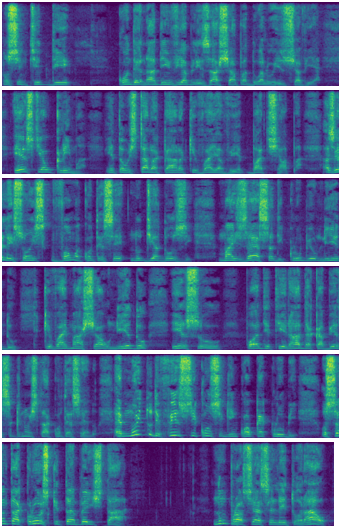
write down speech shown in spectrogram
no sentido de condenado a inviabilizar a chapa do Aloysio Xavier. Este é o clima. Então está na cara que vai haver bate-chapa. As eleições vão acontecer no dia 12, mas essa de Clube Unido, que vai marchar unido, isso pode tirar da cabeça que não está acontecendo. É muito difícil se conseguir em qualquer clube. O Santa Cruz, que também está num processo eleitoral,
